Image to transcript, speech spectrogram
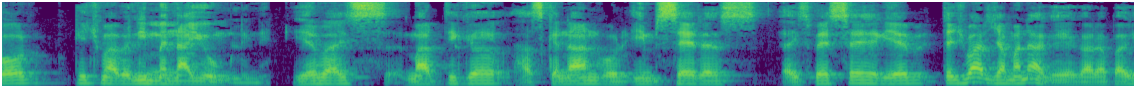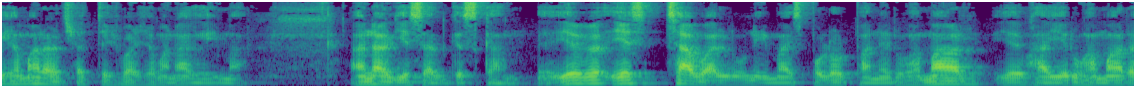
որ քիչ ավելի մնայում լինի։ Եվ այս մարտիկը հասկանան, որ իմ սերս այսպես է եւ դժվար ժամանակ է Ղարաբաղի համար շատ դժվար ժամանակ է հիմա անալ ես ալ կսկամ եւ ես ցավալ ունիմ այս բոլոր բաներու համար եւ հայերու համար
